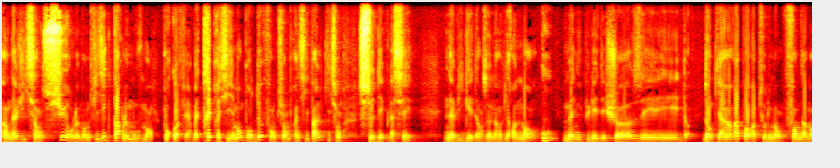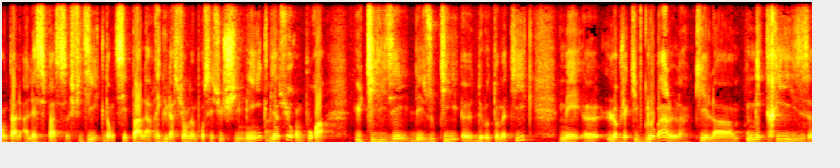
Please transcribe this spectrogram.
en agissant sur le monde physique par le mouvement. Pourquoi faire? Ben, Très précisément pour deux fonctions principales qui sont se déplacer, naviguer dans un environnement ou manipuler des choses. Et donc il y a un rapport absolument fondamental à l'espace physique. Donc c'est pas la régulation d'un processus chimique. Bien sûr, on pourra utiliser des outils euh, de l'automatique, mais euh, l'objectif global, qui est la maîtrise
